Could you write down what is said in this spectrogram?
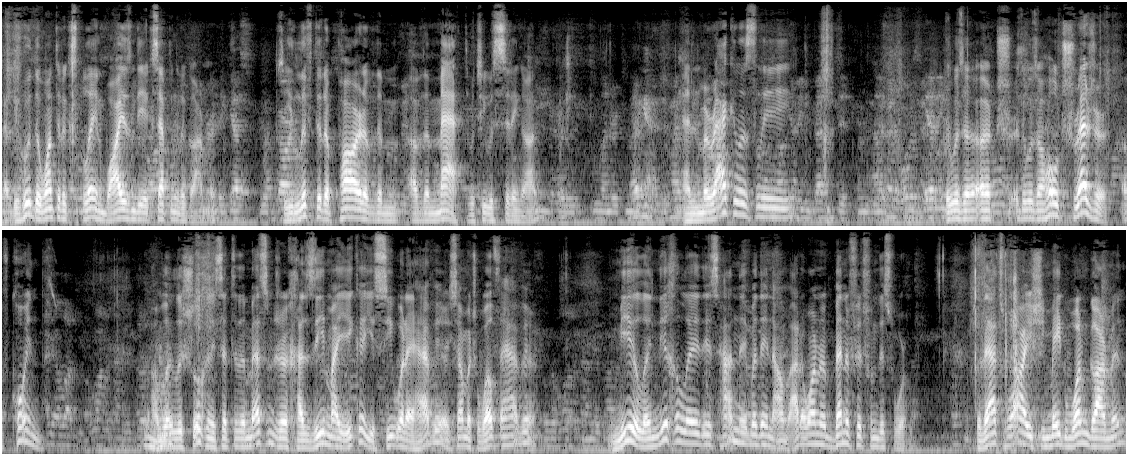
Rabbi Yehuda wanted to explain why isn't he accepting the garment. So he lifted a part of the of the mat which he was sitting on, and miraculously Getting benefit from having, getting there was a, a tr- there was a whole treasure of coins. Amalei l'shulchan, He said to the messenger, "Chazi ma'ika, you see what I have here? You see how much wealth I have here? Meal nichale this hane b'dein. I don't want to benefit from this world." So that's why she made one garment,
